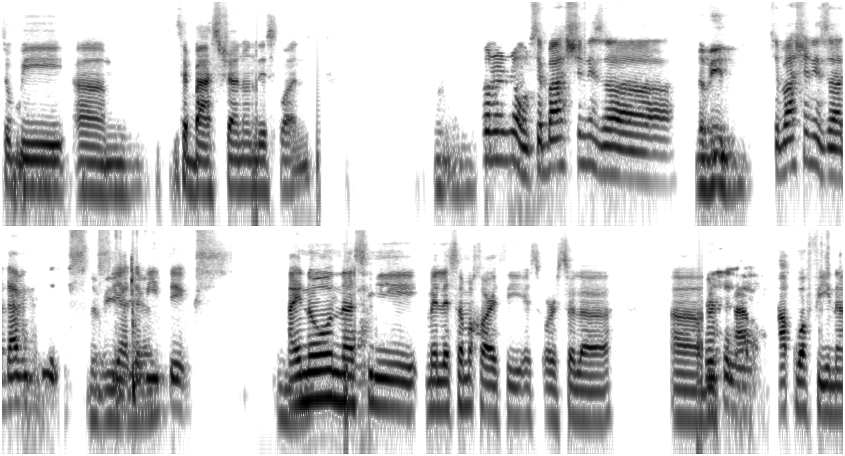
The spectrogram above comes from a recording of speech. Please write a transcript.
to be um Sebastian on this one? Mhm. No, no, no. Sebastian is uh Daveed. Sebastian is uh Daveed Diggs. Daveed, yeah, yeah. Daveed Diggs. I know na Yeah. si Melissa McCarthy is Ursula. Um, Ursula. Awkwafina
